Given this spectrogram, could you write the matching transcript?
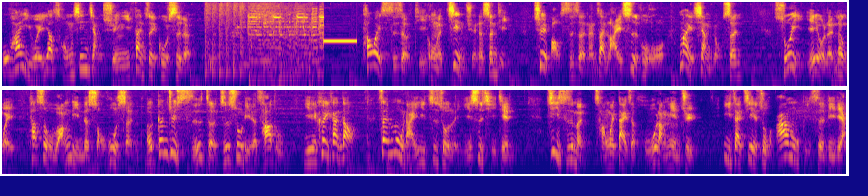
我还以为要重新讲悬疑犯罪故事了。他为死者提供了健全的身体，确保死者能在来世复活，迈向永生。所以也有人认为他是亡灵的守护神。而根据死者之书里的插图。也可以看到，在木乃伊制作的仪式期间，祭司们常会戴着胡狼面具，意在借助阿努比斯的力量，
